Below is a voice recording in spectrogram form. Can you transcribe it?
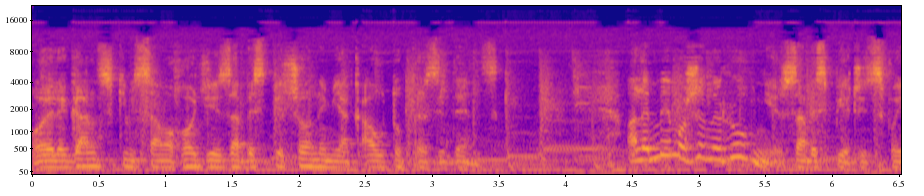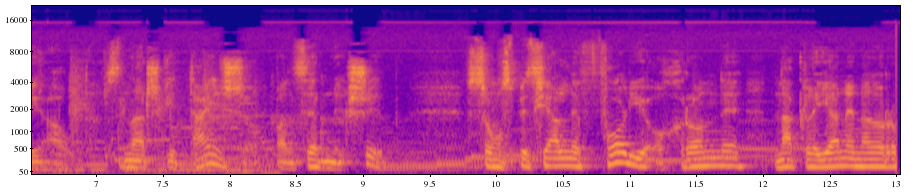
o eleganckim samochodzie zabezpieczonym jak auto prezydenckie. Ale my możemy również zabezpieczyć swoje auta. Znacznie tańsze od pancernych szyb są specjalne folie ochronne naklejane na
